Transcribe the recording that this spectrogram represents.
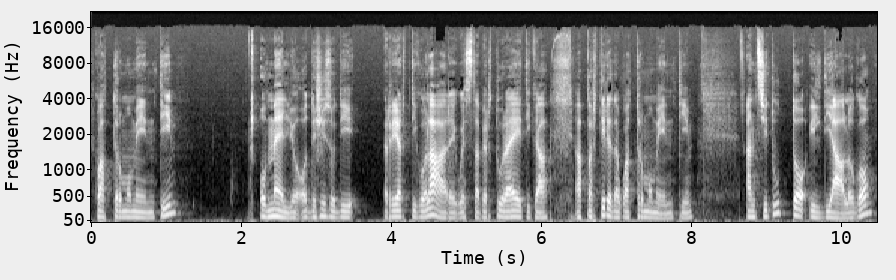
quattro momenti, o meglio, ho deciso di riarticolare questa apertura etica a partire da quattro momenti. Anzitutto il dialogo.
